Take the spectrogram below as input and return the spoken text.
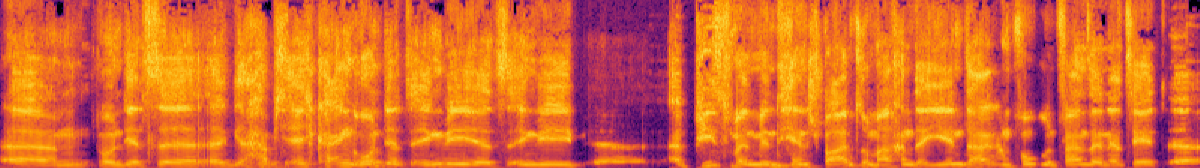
Ähm, und jetzt äh, habe ich echt keinen Grund, jetzt irgendwie jetzt irgendwie äh, Appeasement mit Jens Spahn zu machen, der jeden Tag im Funk und Fernsehen erzählt, äh,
